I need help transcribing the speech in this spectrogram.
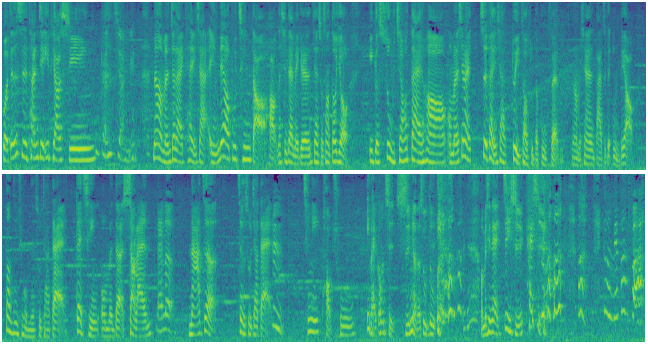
果真是团结一条心。不敢讲哎。那我们就来看一下饮料不倾倒。好，那现在每个人现在手上都有。一个塑胶袋哈，我们先来示范一下对照组的部分。那我们现在把这个饮料放进去我们的塑胶袋，再请我们的小兰来了，拿着这个塑胶袋，嗯，请你跑出一百公尺十秒的速度。我们现在计时开始，根本没办法。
